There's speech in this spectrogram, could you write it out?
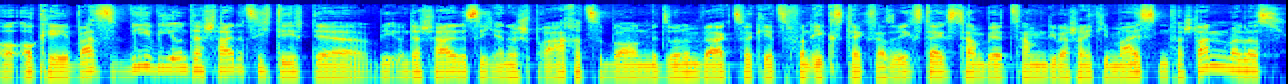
Okay, was, wie, wie unterscheidet sich die, der, wie unterscheidet sich eine Sprache zu bauen mit so einem Werkzeug jetzt von Xtext? Also Xtext haben wir jetzt, haben die wahrscheinlich die meisten verstanden, weil das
